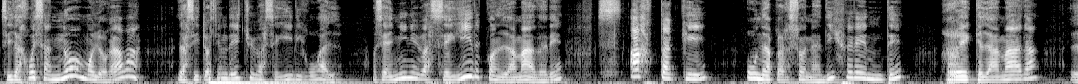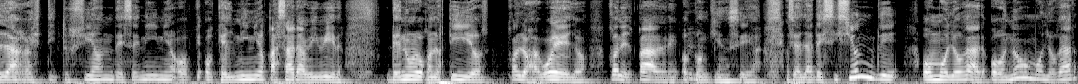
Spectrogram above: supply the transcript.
Si la jueza no homologaba, la situación de hecho iba a seguir igual. O sea, el niño iba a seguir con la madre hasta que una persona diferente reclamara la restitución de ese niño o que, el niño pasara a vivir de nuevo con los tíos, con los abuelos, con el padre o con quien sea. O sea, la decisión de homologar o no homologar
